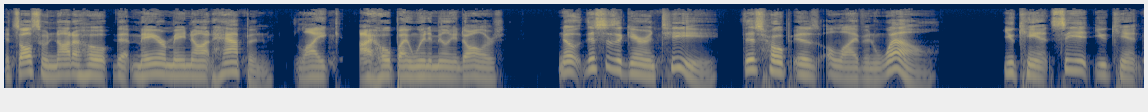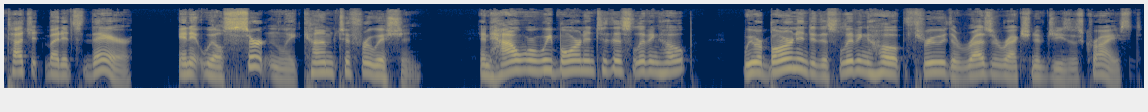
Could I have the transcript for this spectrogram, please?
It's also not a hope that may or may not happen, like, I hope I win a million dollars. No, this is a guarantee. This hope is alive and well. You can't see it, you can't touch it, but it's there, and it will certainly come to fruition. And how were we born into this living hope? We were born into this living hope through the resurrection of Jesus Christ.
